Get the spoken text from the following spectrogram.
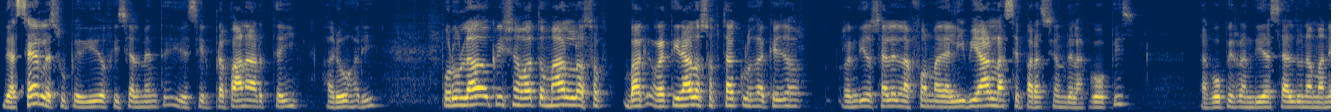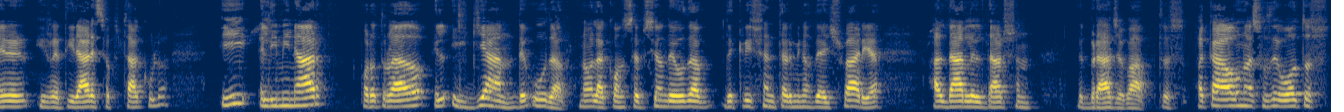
de, hacerle su pedido oficialmente y decir Prapanarti Haro Hari. Por un lado, Krishna va a, tomar los, va a retirar los obstáculos de aquellos rendidos a él en la forma de aliviar la separación de las gopis, las gopis rendidas a él de una manera y retirar ese obstáculo, y eliminar, por otro lado, el, el gyan de Uddhav, ¿no? la concepción de Uddhav de Krishna en términos de Aishwarya, al darle el darshan de Brajabhav. Entonces, a cada uno de sus devotos,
